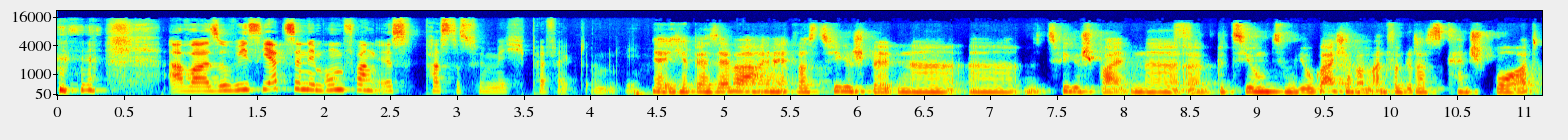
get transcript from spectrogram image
aber so wie es jetzt in dem Umfang ist, passt es für mich perfekt irgendwie. Ja, ich habe ja selber eine etwas zwiegespaltene, äh, zwiegespaltene äh, Beziehung zum Yoga. Ich habe am Anfang gedacht, es ist kein Sport.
